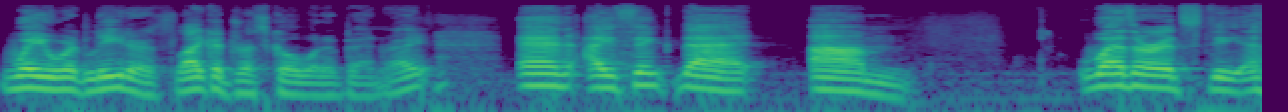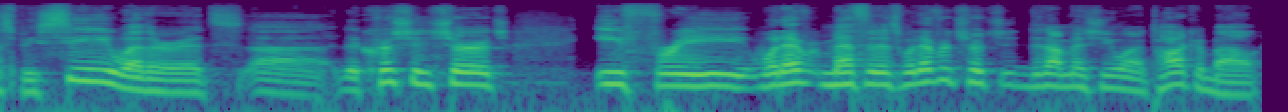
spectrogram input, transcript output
wayward leaders like a Driscoll would have been, right? And I think that um, whether it's the SBC, whether it's uh, the Christian Church, E Free, whatever Methodist, whatever church denomination you want to talk about,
